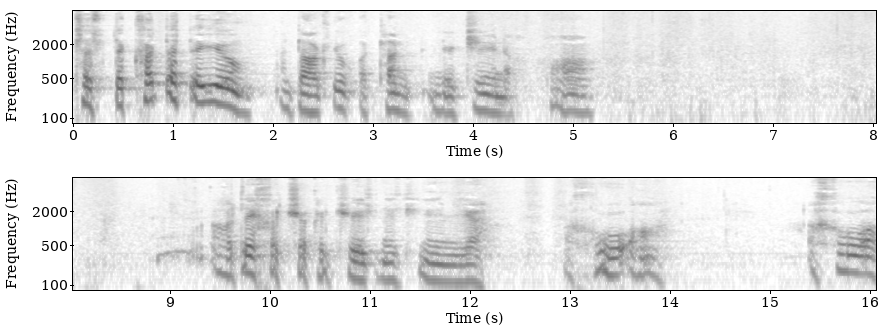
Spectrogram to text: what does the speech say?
tasta katat ayo. Antak yu atan ni China. Ha. Ate khatshakachit ni China. Achu a. Achu a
